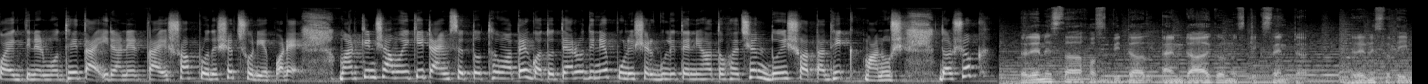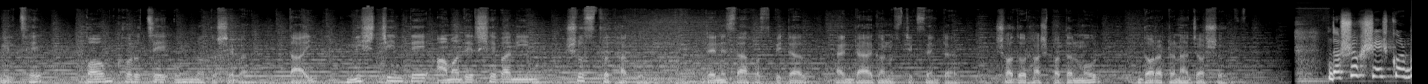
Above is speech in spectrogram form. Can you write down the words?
কয়েকদিনের মধ্যেই তা ইরানের প্রায় সব প্রদেশে ছড়িয়ে পড়ে। মার্কিন সাময়িকী টাইমসের তথ্য মতে, গত তেরো দিনে পুলিশের গুলিতে নিহত হয়েছেন দুই শতাধিক মানুষ। দর্শক, Renaissance hospital and diagnostic centre. রেনেসাতেই মিলছে কম খরচে উন্নত সেবা। তাই নিশ্চিন্তে আমাদের সেবা নিন, সুস্থ থাকুন। Renaissance hospital and diagnostic centre. সদর হাসপাতাল মোড় দরাটানা যশোর। দর্শক শেষ করব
